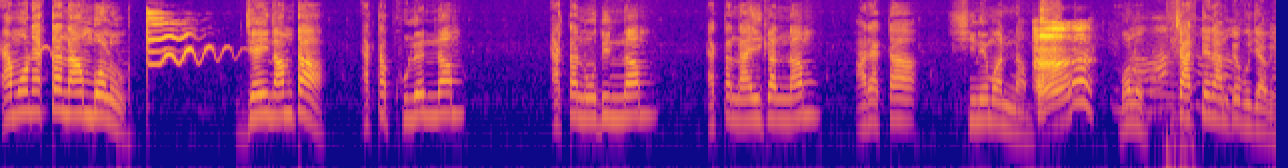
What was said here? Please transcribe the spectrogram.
এমন একটা নাম বলো যেই নামটা একটা ফুলের নাম একটা নদীর নাম একটা নায়িকার নাম আর একটা সিনেমার নাম। বলো চারটে নামকে বোঝাবে।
